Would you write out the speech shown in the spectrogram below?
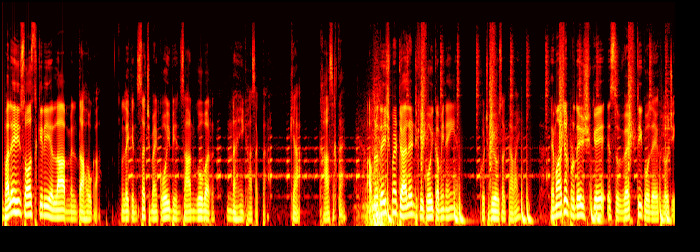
भले ही स्वास्थ्य के लिए लाभ मिलता होगा, लेकिन सच में कोई भी इंसान गोबर नहीं खा सकता। क्या खा सकता है? अपने देश में टैलेंट की कोई कमी नहीं है। कुछ भी हो सकता भाई। हिमाचल प्रदेश के इस व्यक्ति को देख लो जी।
